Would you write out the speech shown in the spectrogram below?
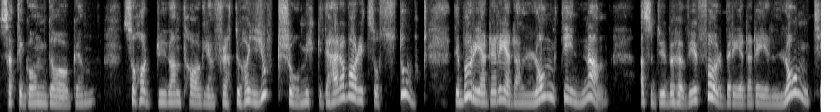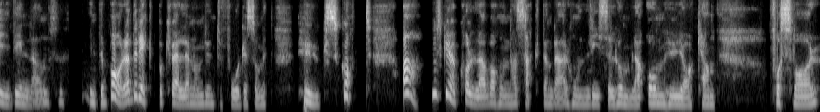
satt igång dagen, så har du antagligen för att du har gjort så mycket, det här har varit så stort, det började redan långt innan. Alltså du behöver ju förbereda dig en lång tid innan. Inte bara direkt på kvällen om du inte får det som ett hugskott. Ah, nu ska jag kolla vad hon har sagt den där hon Lisel Humla om hur jag kan få svar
